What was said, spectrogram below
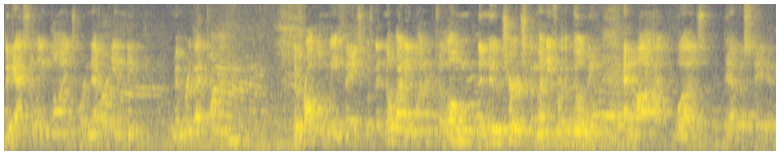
The gasoline lines were never ending. Remember that time? The problem we faced was that nobody wanted to loan the new church the money for the building, and I was devastated.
